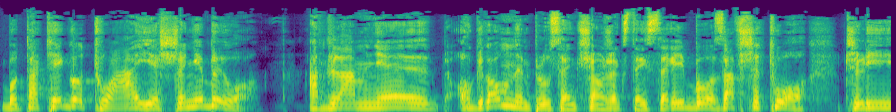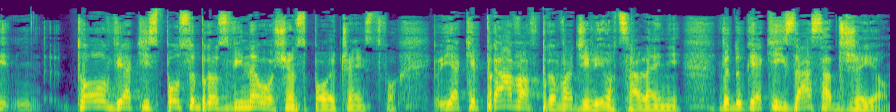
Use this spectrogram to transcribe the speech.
bo takiego tła jeszcze nie było. A dla mnie ogromnym plusem książek z tej serii było zawsze tło, czyli to, w jaki sposób rozwinęło się społeczeństwo, jakie prawa wprowadzili ocaleni, według jakich zasad żyją.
